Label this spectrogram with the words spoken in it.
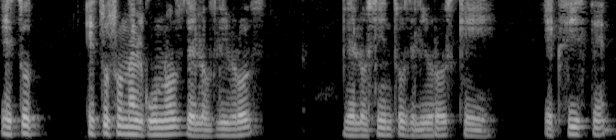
Esto, estos son algunos de los libros, de los cientos de libros que existen.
